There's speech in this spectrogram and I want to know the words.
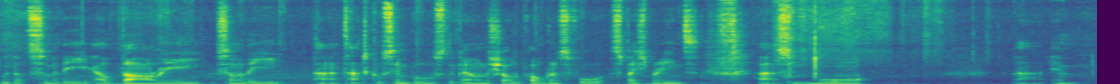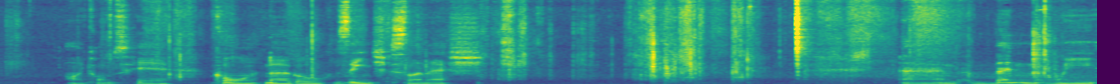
we've got some of the Eldari, some of the uh, tactical symbols that go on the shoulder pauldrons for Space Marines, uh, some more uh, icons here, Khorne, Nurgle, Tzeentch, Slaanesh, and then we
